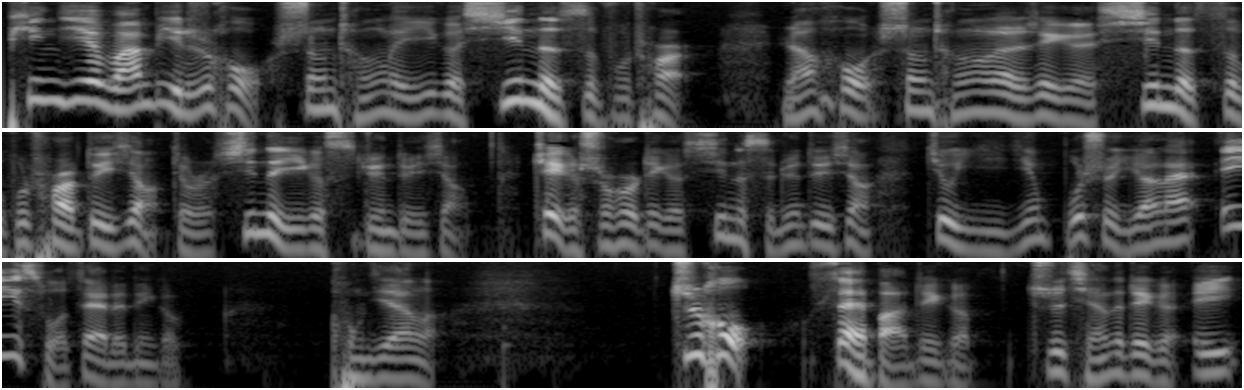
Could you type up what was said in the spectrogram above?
拼接完毕之后，生成了一个新的字符串，然后生成了这个新的字符串对象，就是新的一个 string 对象。这个时候，这个新的 string 对象就已经不是原来 a 所在的那个空间了。之后再把这个之前的这个 a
